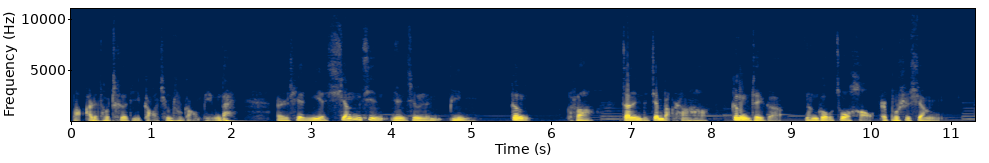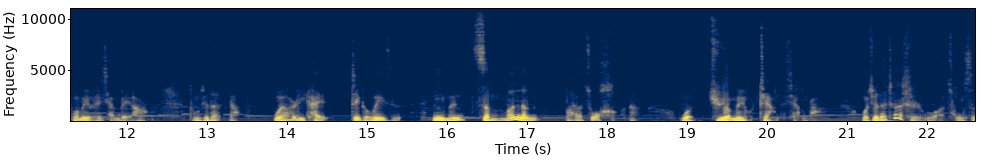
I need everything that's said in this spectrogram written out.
把二里头彻底搞清楚、搞明白。而且你也相信年轻人比你更，是吧？站在你的肩膀上哈，更这个能够做好，而不是像我们有些前辈哈，总觉得呀，我要是离开这个位置，你们怎么能把它做好呢？我绝没有这样的想法。我觉得这是我从事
